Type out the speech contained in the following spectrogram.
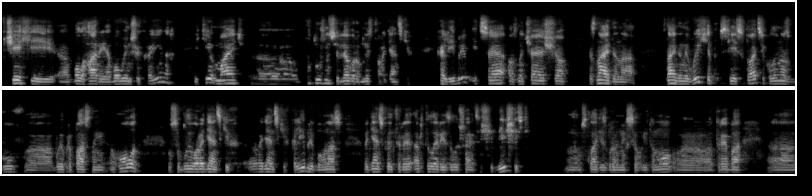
в Чехії, е, Болгарії або в інших країнах, які мають е, потужності для виробництва радянських калібрів, і це означає, що знайдена знайдений вихід з цієї ситуації, коли у нас був боєприпасний голод, особливо радянських радянських калібрів, бо у нас радянської артилерії залишається ще більшість е, у складі збройних сил, і тому е, треба е,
